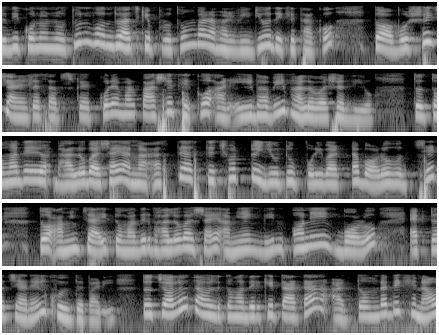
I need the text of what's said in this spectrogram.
যদি কোনো নতুন বন্ধু আজকে প্রথমবার আমার ভিডিও দেখে থাকো, তো অবশ্যই চ্যানেলটা সাবস্ক্রাইব করে আমার পাশে থেকো, আর এইভাবেই ভালোবাসা দিও। তো তোমাদের ভালোবাসায় আমার আস্তে আস্তে ছোট্ট ইউটিউব পরিবারটা বড় হচ্ছে, তো আমি চাই তোমাদের ভালোবাসায় আমি একদিন অনেক বড় একটা চ্যানেল খুলতে পারি। তো চলো তাহলে তোমাদেরকে টাটা, আর তোমরা দেখে নাও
